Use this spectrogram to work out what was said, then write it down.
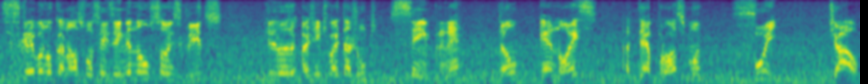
Se inscreva no canal se vocês ainda não são inscritos, que a gente vai estar junto sempre, né? Então, é nóis. Até a próxima. Fui. Tchau.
